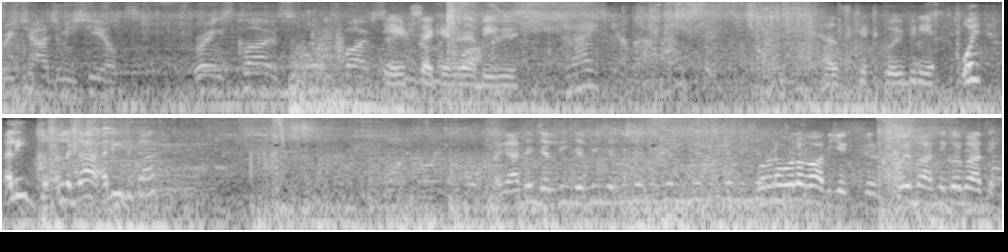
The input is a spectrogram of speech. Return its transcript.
Recharge me shields. Rings close. 45 seconds. 8 on the second है clock. अभी भी. हेल्थ किट कोई भी नहीं है ओए अली तो लगा अली लगा लगा दे जल्दी जल्दी जल्दी जल्दी जल्दी जल्दी उन्होंने वो लगा दिया जल्दी। कोई बात नहीं कोई बात नहीं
